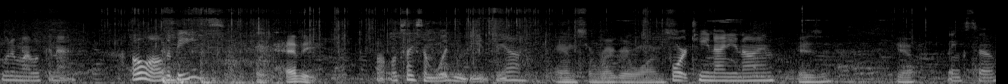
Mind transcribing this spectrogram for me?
What am I looking at? Oh, all the beads. They're heavy. Oh, it looks like some wooden beads. Yeah, And some regular ones. fourteen ninety nine. Is it? Yeah. I Think so.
